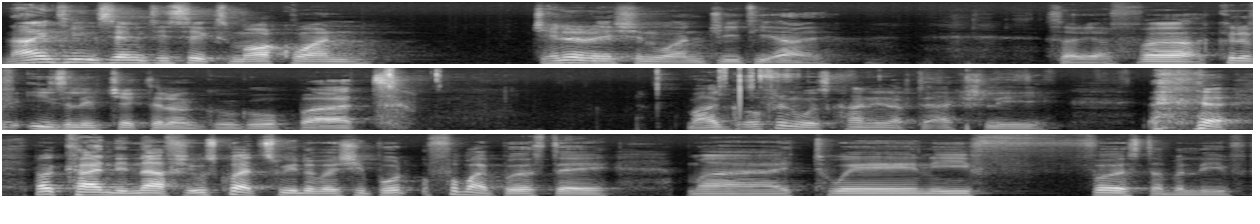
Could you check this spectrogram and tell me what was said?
1976 Mark 1 Generation 1 GTI. Sorry, I've, uh, could have easily checked it on Google, but my girlfriend was kind enough to actually, not kind enough, she was quite sweet of her. She bought for my birthday, my 21st, I believe,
